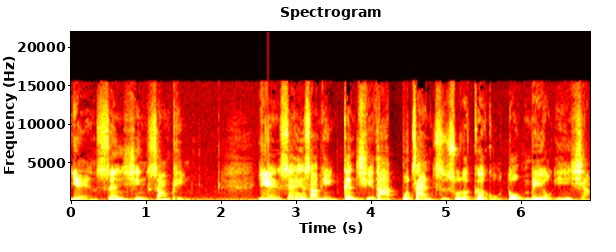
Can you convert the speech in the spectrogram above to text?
衍生性商品，衍生性商品跟其他不占指数的个股都没有影响，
